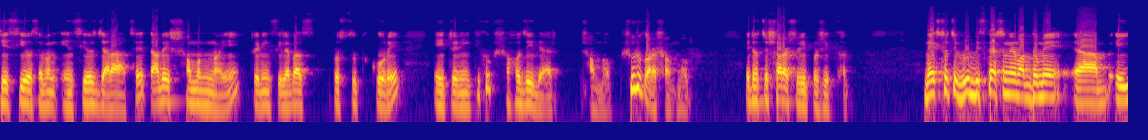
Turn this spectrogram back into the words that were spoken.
জেসিওস এবং এনসিওস যারা আছে, তাদের সমন্বয়ে ট্রেনিং সিলেবাস প্রস্তুত করে এই ট্রেনিংটি খুব সহজেই দেওয়া সম্ভব, শুরু করা সম্ভব। এটা হচ্ছে সরাসরি প্রশিক্ষণ। নেক্সট হচ্ছে গ্রুপ ডিসকাশনের মাধ্যমে এই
